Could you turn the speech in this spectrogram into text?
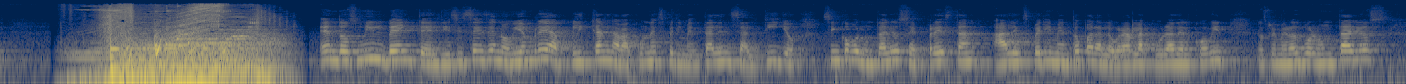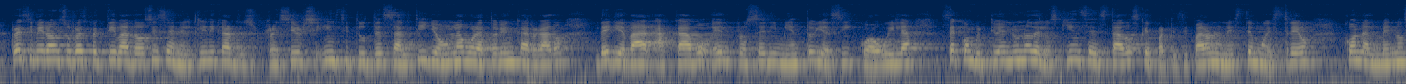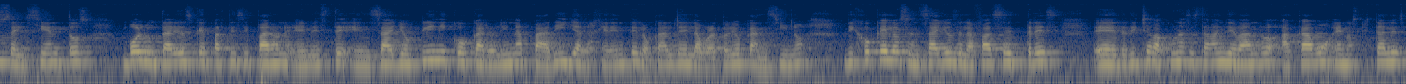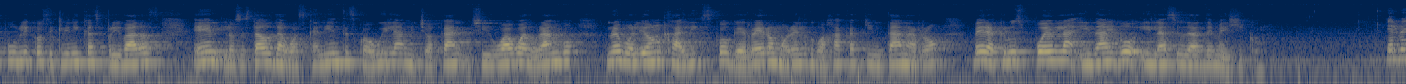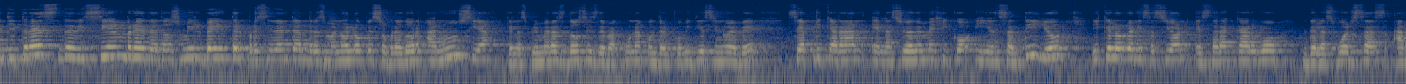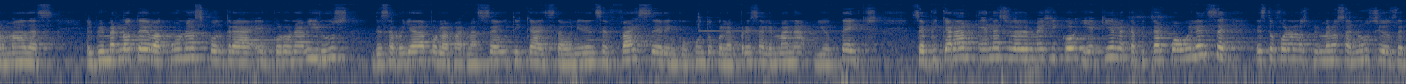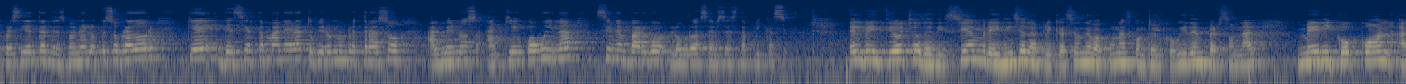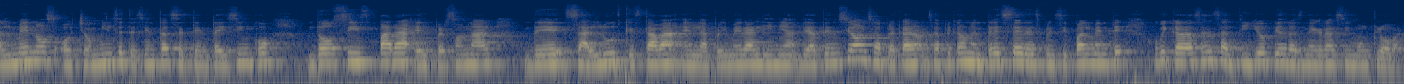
En 2020, el 16 de noviembre, aplican la vacuna experimental en Saltillo. Cinco voluntarios se prestan al experimento para lograr la cura del COVID. Los primeros voluntarios recibieron su respectiva dosis en el Clinical Research Institute de Saltillo, un laboratorio encargado de llevar a cabo el procedimiento y así Coahuila se convirtió en uno de los 15 estados que participaron en este muestreo con al menos 600 voluntarios que participaron en este ensayo clínico. Carolina Padilla, la gerente local del laboratorio Cancino, dijo que los ensayos de la fase 3 eh, de dicha vacuna se estaban llevando a cabo en hospitales públicos y clínicas privadas en los estados de Aguascalientes, Coahuila, Michoacán, Chihuahua, Durango, Nuevo León, Jalisco, Guerrero, Morelos, Oaxaca, Quintana Roo, Veracruz, Puebla, Hidalgo y la Ciudad de México. El 23 de diciembre de 2020, el presidente Andrés Manuel López Obrador anuncia que las primeras dosis de vacuna contra el COVID-19 se aplicarán en la Ciudad de México y en Saltillo y que la organización estará a cargo de las Fuerzas Armadas. El primer lote de vacunas contra el coronavirus, desarrollada por la farmacéutica estadounidense Pfizer en conjunto con la empresa alemana Biotech, se aplicarán en la Ciudad de México y aquí en la capital coahuilense. Estos fueron los primeros anuncios del presidente Andrés Manuel López Obrador que de cierta manera tuvieron un retraso al menos aquí en Coahuila, sin embargo logró hacerse esta aplicación. El 28 de diciembre inicia la aplicación de vacunas contra el COVID en personal médico con al menos 8.775 dosis para el personal de salud que estaba en la primera línea de atención. Se aplicaron, se aplicaron en tres sedes principalmente ubicadas en Saltillo, Piedras Negras y Monclova.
